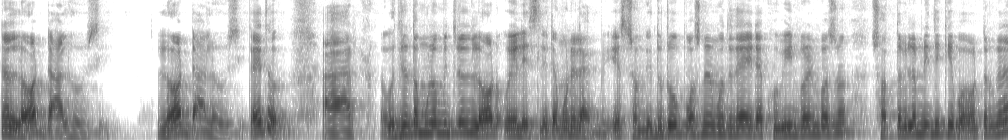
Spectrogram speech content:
না, লর্ড ডাল হৌসি লর্ড ডাল হৌসি তাই তো? আর অধীনতামূলক মিত্র লর্ড ওয়েলেসলি এটা মনে রাখবে। এর সঙ্গে দুটো প্রশ্নের মধ্যে দেয়, এটা খুবই ইম্পর্টেন্ট প্রশ্ন। সত্যবিলোপ নীতি কে প্রবর্তন করে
